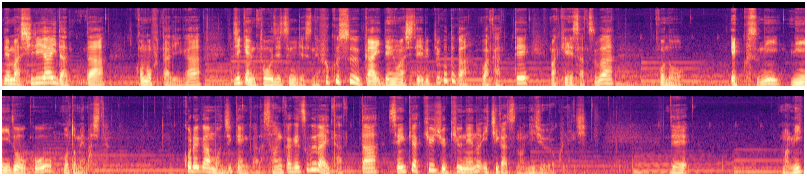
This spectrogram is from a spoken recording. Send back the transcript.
でまあ知り合いだったこの2人が事件当日にですね複数回電話しているということが分かって、まあ、警察はこの X に任意同行を求めました。これがもう事件から3ヶ月ぐらい経った1999年の1月の26日。で、まあ、3日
